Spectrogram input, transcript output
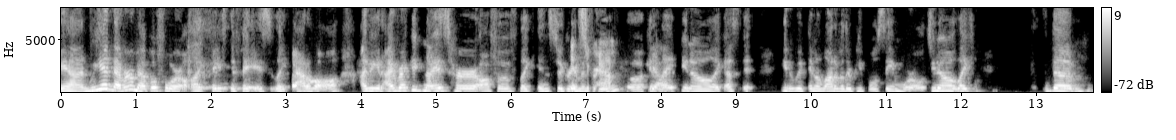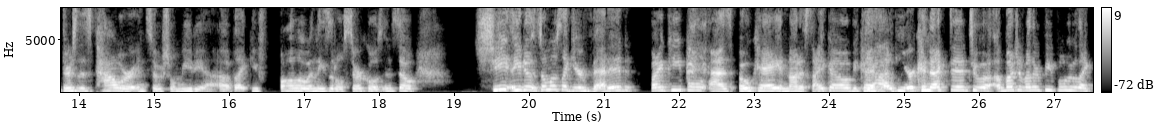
and we had never met before, like face to face, like at all. I mean, I recognized her off of like Instagram, Instagram, and Facebook, and yeah. like you know, like us, it, you know, in a lot of other people's same worlds. You know, like the there's this power in social media of like you follow in these little circles, and so she, you know, it's almost like you're vetted by people as okay and not a psycho because Yeah. like you're connected to a, a bunch of other people who like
